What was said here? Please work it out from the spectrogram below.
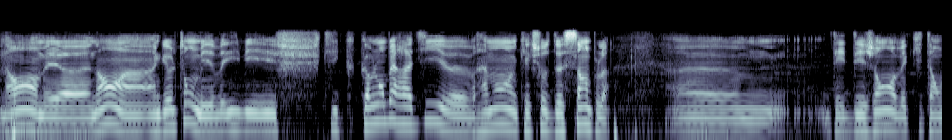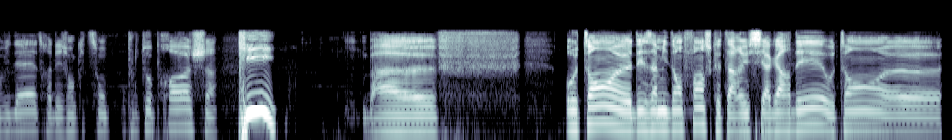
Non, mais euh, non, un, un gueuleton, mais, qui- comme Lambert a dit, euh, vraiment quelque chose de simple. Euh, des, des gens avec qui tu as envie d'être, des gens qui te sont plutôt proches. Qui? Bah, pff, autant euh, des amis d'enfance que tu as réussi à garder, autant euh,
